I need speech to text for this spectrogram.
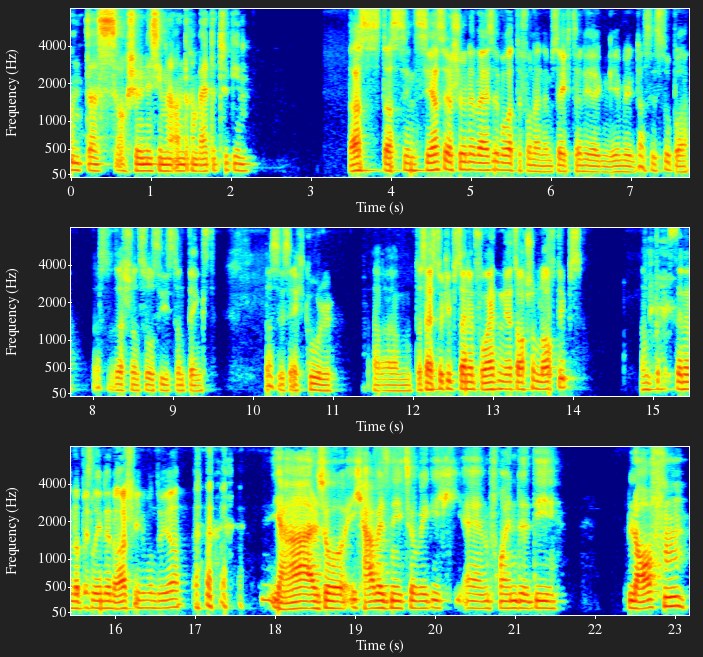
und das auch schön ist, jemand anderem weiterzugeben. Das, das sind sehr, sehr schöne weise Worte von einem 16-jährigen Emil. Das ist super, dass du das schon so siehst und denkst. Das ist echt cool. Ähm, das heißt, du gibst deinen Freunden jetzt auch schon Lauftipps und trittst denen ein bisschen in den Arsch hin und wieder. Ja, also ich habe jetzt nicht so wirklich ähm, Freunde, die laufen.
